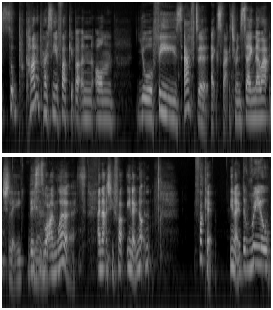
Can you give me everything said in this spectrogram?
sort of kind of pressing your fuck it button on your fees after X Factor and saying, no, actually, this is what I'm worth, and actually, fuck, you know, not fuck it, you know, the real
